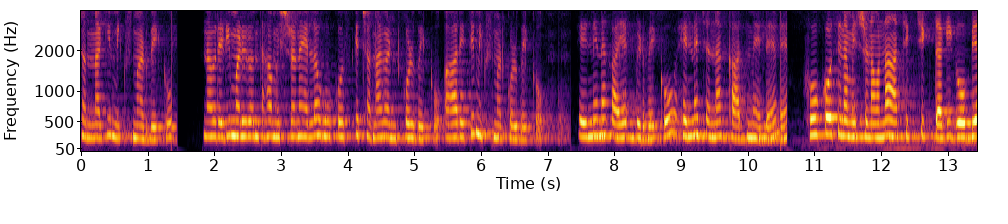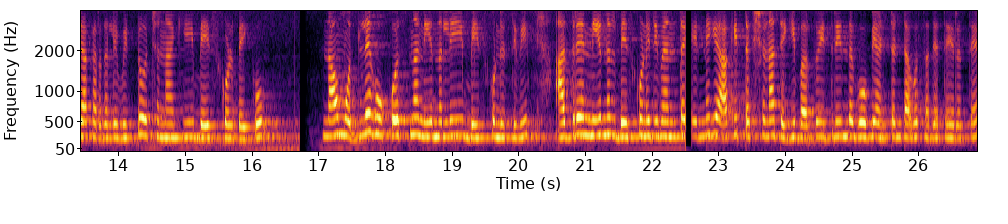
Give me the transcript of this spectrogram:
ಚೆನ್ನಾಗಿ ಮಿಕ್ಸ್ ಮಾಡಬೇಕು. ನಾವು ರೆಡಿ ಮಾಡಿರುವಂತಹ ಮಿಶ್ರಣ ಎಲ್ಲ ಹೂಕೋಸ್ಗೆ ಚೆನ್ನಾಗಿ ಅಂಟ್ಕೊಳ್ಬೇಕು. ಆ ರೀತಿ ಮಿಕ್ಸ್ ಮಾಡ್ಕೊಳ್ಬೇಕು. ಎಣ್ಣೆನ ಕಾಯಕ್ಕೆ ಬಿಡಬೇಕು. ಎಣ್ಣೆ ಚೆನ್ನಾಗಿ ಕಾದ್ಮೇಲೆ ಹೂಕೋಸಿನ ಮಿಶ್ರಣವನ್ನು ಚಿಕ್ಕ ಚಿಕ್ಕದಾಗಿ ಗೋಬಿ ಆಕಾರದಲ್ಲಿ ಬಿಟ್ಟು ಚೆನ್ನಾಗಿ ಬೇಯಿಸ್ಕೊಳ್ಬೇಕು. ನಾವು ಮೊದಲೇ ಹೂಕೋಸನ್ನ ನೀರಿನಲ್ಲಿ ಬೇಯಿಸ್ಕೊಂಡಿರ್ತೀವಿ. ಆದರೆ ನೀರಿನಲ್ಲಿ ಬೇಯಿಸ್ಕೊಂಡಿದ್ದೀವಿ ಅಂತ ಎಣ್ಣೆಗೆ ಹಾಕಿದ ತಕ್ಷಣ ತೆಗಿಬಾರ್ದು. ಇದರಿಂದ ಗೋಬಿ ಅಂಟಂಟಾಗೋ ಸಾಧ್ಯತೆ ಇರುತ್ತೆ.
